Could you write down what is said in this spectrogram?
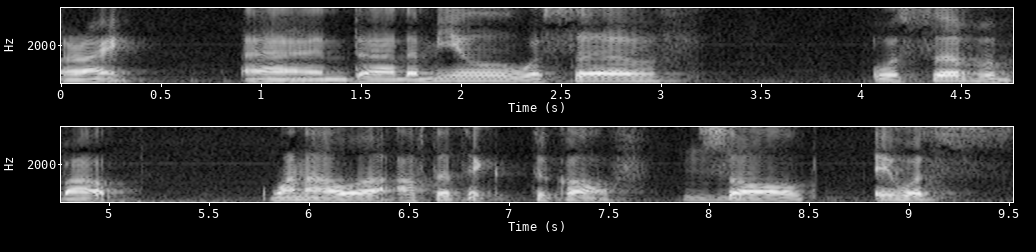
All right, and uh, the meal was served was served about one hour after take took off. So it was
